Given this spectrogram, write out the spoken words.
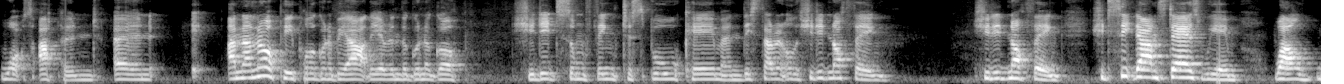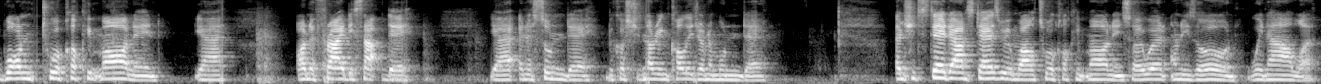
what's happened. And it, and I know people are going to be out there and they're going to go, she did something to spook him and this, that and other. She did nothing. She did nothing. She'd sit downstairs with him while one, two o'clock in the morning, yeah, on a Friday, Saturday, yeah, and a Sunday because she's not in college on a Monday. And she'd stay downstairs with him while two o'clock in the morning, so he weren't on his own with Nala.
